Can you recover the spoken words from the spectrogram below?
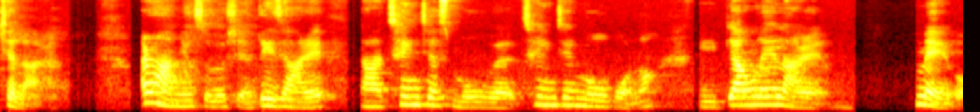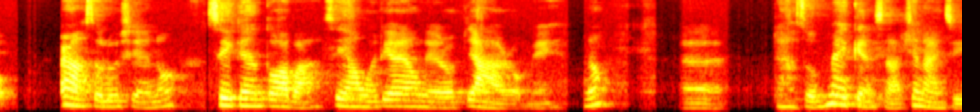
ဖြစ်လာတာအဲ့ဒါမျိုးဆိုလို့ရှိရင်သိကြတယ်ဒါ changes mode ပဲ changing mode ပေါ့နော်ဒီပြောင်းလဲလာတဲ့မှဲ့ပေါ့အဲ့ဒါဆိုလို့ရှိရင်နော်စေကန်းသွားပါဆရာဝန်တရားရောက်နေတော့ပြရတော့မယ်နော်အဲဒါဆိုမှဲ့ကင်ဆာဖြစ်နိုင်ခြေ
